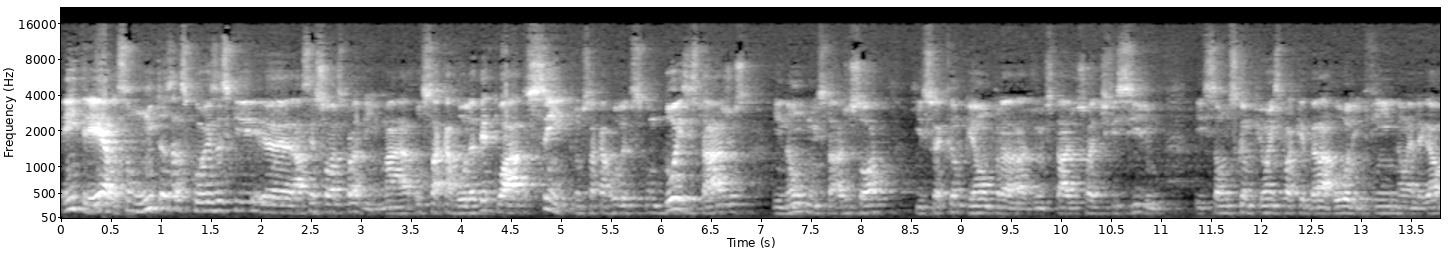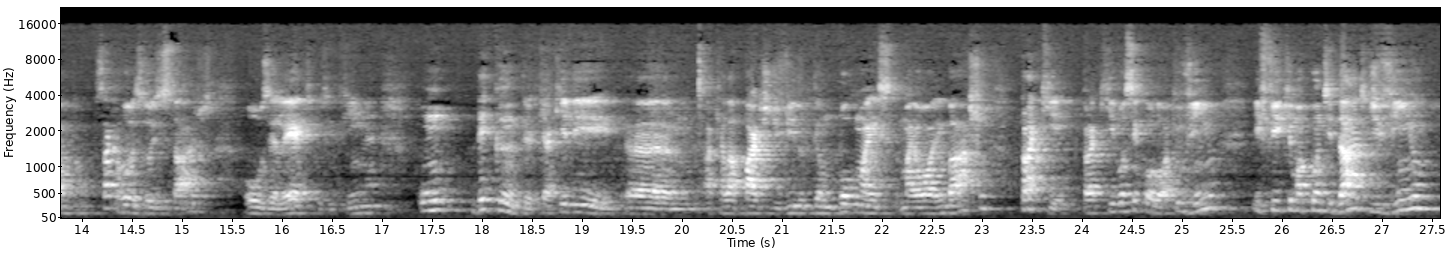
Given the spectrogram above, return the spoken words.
entre elas são muitas as coisas que é, acessórios para vinho, mas o saca-rolha adequado sempre, um saca-rolha com dois estágios e não um estágio só, que isso é campeão para de um estágio só é dificílimo e são os campeões para quebrar rolha, enfim, não é legal. Então, saca-rolhas dois estágios ou os elétricos, enfim, né? Um decanter, que é aquele, uh, aquela parte de vidro que tem um pouco mais maior embaixo, para quê? Para que você coloque o vinho e fique uma quantidade de vinho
